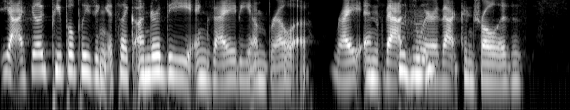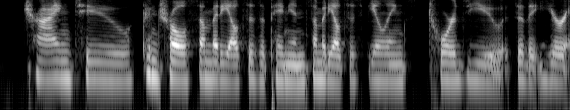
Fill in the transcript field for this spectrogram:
yeah, I feel like people pleasing, it's like under the anxiety umbrella, right? And that's mm-hmm. where that control is, is trying to control somebody else's opinion, somebody else's feelings towards you so that your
